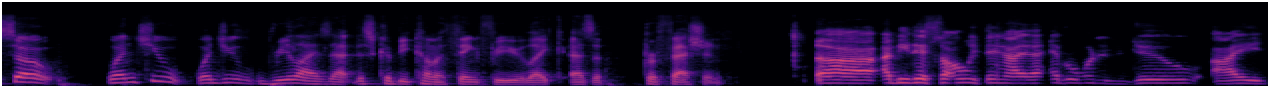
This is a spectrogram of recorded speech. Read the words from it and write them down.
So when did you when did you realize that this could become a thing for you, like as a profession? Uh, I mean, it's the only thing I ever wanted to do. I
